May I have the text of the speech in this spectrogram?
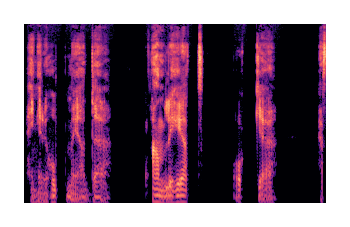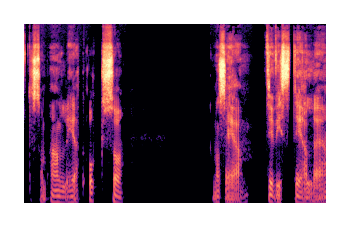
hänger ihop med eh, andlighet och eh, eftersom andlighet också, kan man säga, till viss del eh,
